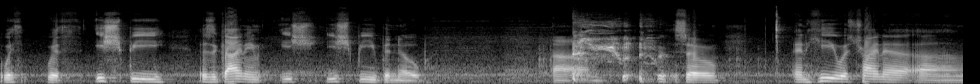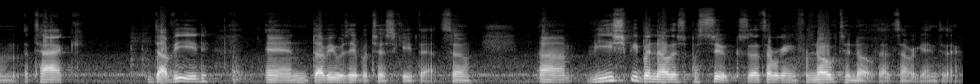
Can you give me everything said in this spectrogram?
with with Ishbi. There's a guy named Ish, Ishbi Benob. Um, so, and he was trying to um, attack David, and David was able to escape that. So, um, Vishbi Benob, there's a pasuk, so that's how we're getting from Nov to Nov. That's how we're getting to there.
